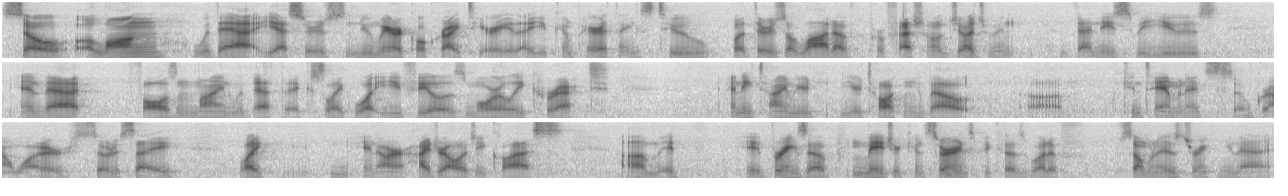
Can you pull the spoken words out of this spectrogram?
so along with that, yes, there's numerical criteria that you compare things to, but there's a lot of professional judgment that needs to be used, and that falls in line with ethics, like what you feel is morally correct anytime you're, you're talking about uh, contaminants of groundwater, so to say, like in our hydrology class, um, it, it brings up major concerns because what if someone is drinking that,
